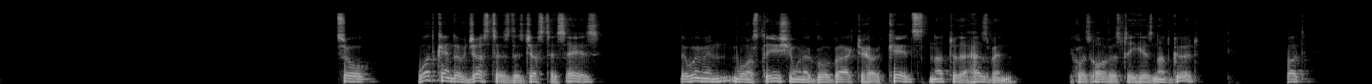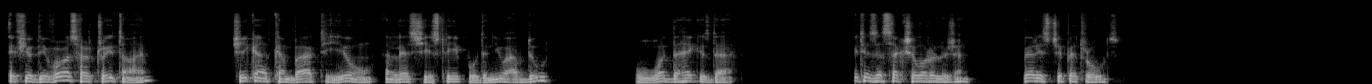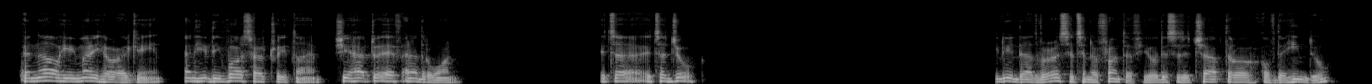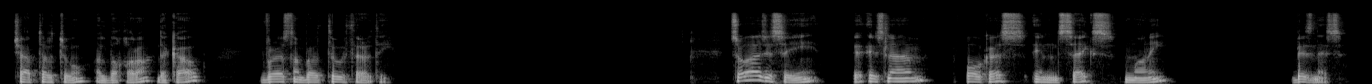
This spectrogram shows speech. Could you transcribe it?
So what kind of justice this justice is the woman women mostly she want to go back to her kids not to the husband because obviously he is not good but if you divorce her three times She cannot come back to you unless she sleep with the new Abdul. What the heck is that? It is a sexual religion. Very stupid rules. And now he marry her again. And he divorced her three times. She had to F another one. It's a it's a joke. You need that verse, it's in the front of you. This is a chapter of, of the Hindu, chapter 2, Al-Baqarah, the cow, verse number 230. So as you see, Islam focus in sex, money, business.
